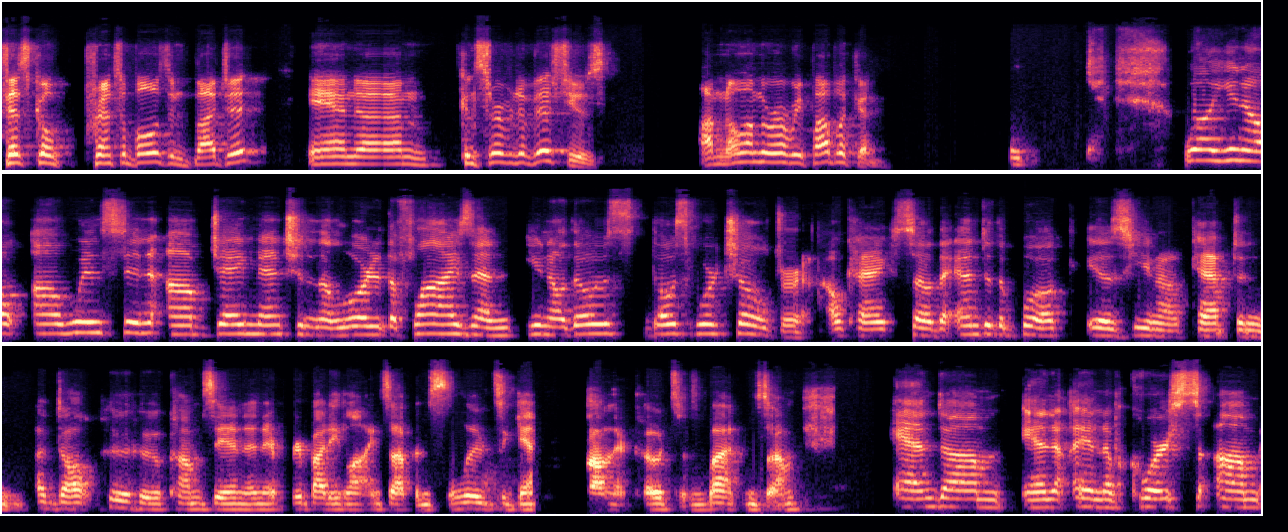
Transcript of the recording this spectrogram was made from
fiscal principles and budget and um, conservative issues. I'm no longer a Republican. Well you know uh, winston uh, jay mentioned the lord of the flies and you know those those were children okay? So the end of the book is you know captain adult hoo hoo comes in and everybody lines up and salutes again on their coats and buttons um and um and and of course um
